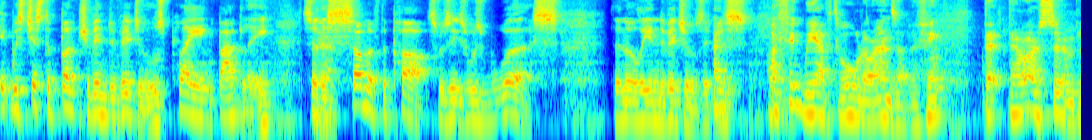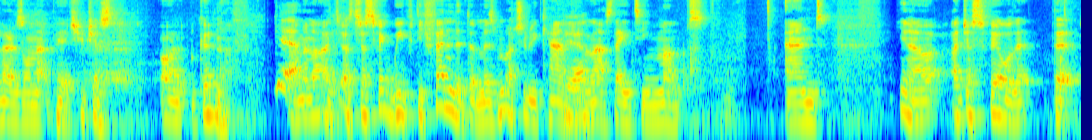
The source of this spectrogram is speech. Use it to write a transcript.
It was just a bunch of individuals playing badly, so the sum of the parts was was worse than all the individuals. It And was. I think we have to hold our hands up. I think that there are certain players on that pitch who just aren't good enough. Yeah. I mean, I just just think we've defended them as much as we can Yeah. for the last 18 months. And, you know, I just feel that, that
